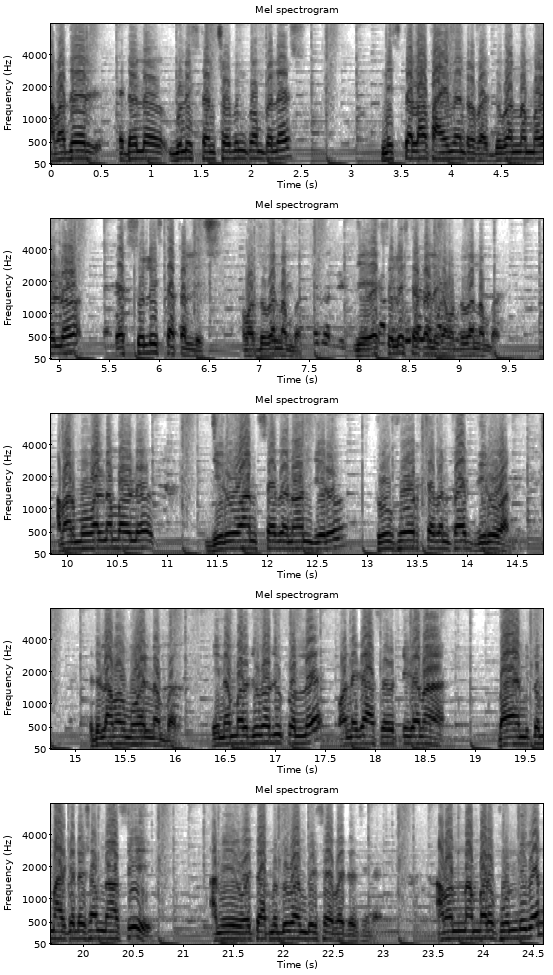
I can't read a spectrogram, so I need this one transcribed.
আমাদের এটা হলো গুলিস্তান শপিং কমপ্লেক্স নিস্তালা ফাইভ এন্টারপ্রাইজ দোকান নাম্বার হলো একচল্লিশ তেতাল্লিশ আমার দোকান নাম্বার। জি একচল্লিশ তেতাল্লিশ আমার দোকান নাম্বার। আমার মোবাইল নাম্বার হলো zero one seven one zero two four seven five zero one. এটা হলো আমার মোবাইল নাম্বার। এই নাম্বারে যোগাযোগ করলে অনেকে আছে ওর ঠিকানা ভাই আমি তো মার্কেটের সামনে আছি আমি হয়তো আপনার দোকান বেরিয়ে পাইতেছি না। আমার নাম্বারে ফোন দিবেন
